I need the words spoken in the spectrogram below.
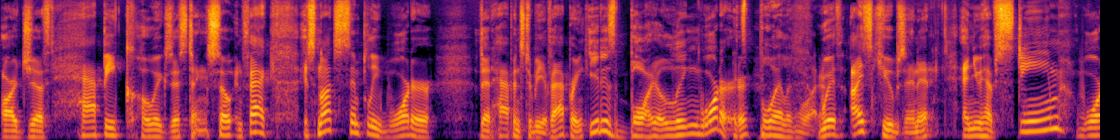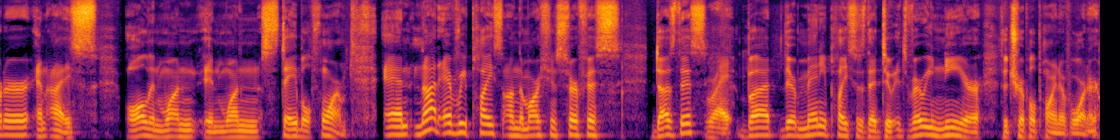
are just happy coexisting. So, in fact, it's not simply water that happens to be evaporating; it is boiling water. It's boiling water. with ice cubes in it, and you have steam, water, and ice all in one in one stable form. And not every place on the Martian surface does this, Right. But there are many places that do. It's very near the triple point of water,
